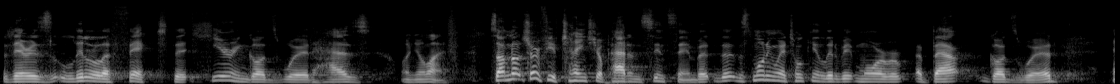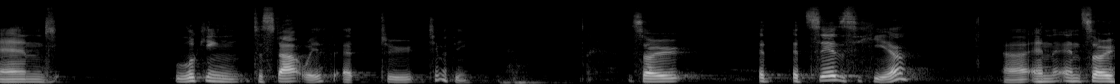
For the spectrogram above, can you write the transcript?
there is little effect that hearing God's word has on your life. So I'm not sure if you've changed your pattern since then, but th- this morning we're talking a little bit more about God's word and looking to start with at 2 Timothy. So it, it says here, uh, and, and so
